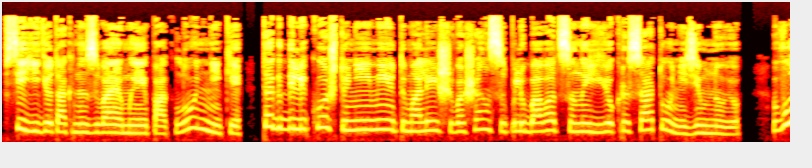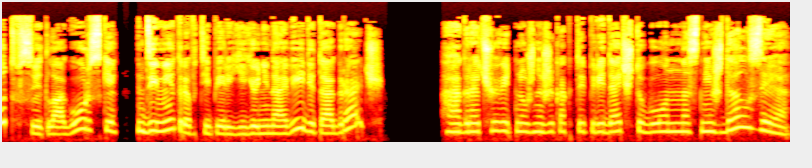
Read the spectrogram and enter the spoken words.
Все ее так называемые поклонники так далеко, что не имеют и малейшего шанса полюбоваться на ее красоту неземную. Вот в Светлогорске Димитров теперь ее ненавидит, а Грач а Грачу ведь нужно же как-то передать, чтобы он нас не ждал зря.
